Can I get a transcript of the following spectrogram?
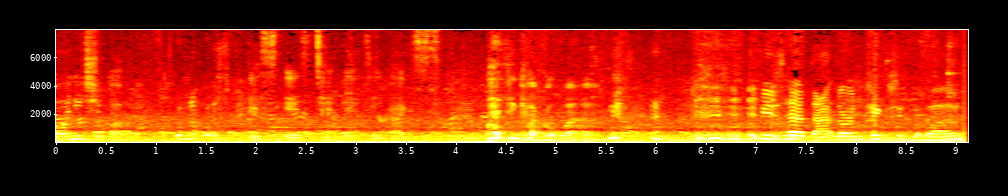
oh, I need sugar. We've not got a spoon. This is Tetley tea bags. I think I've got worms. If you just heard that, Lauren thinks she's got worms.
